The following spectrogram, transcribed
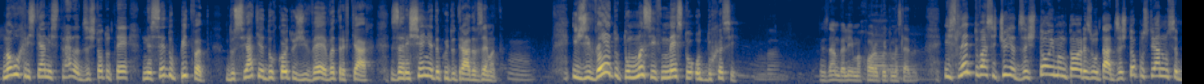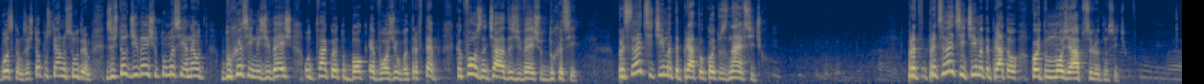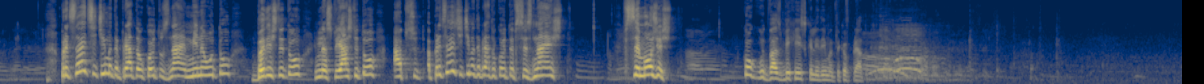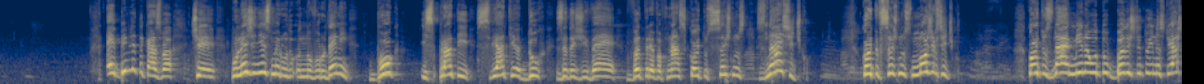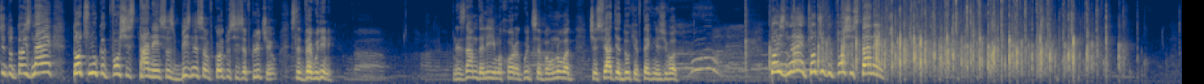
Много християни страдат, защото те не се допитват до Святия Дух, който живее вътре в тях, за решенията, които трябва да вземат. И живеят от ума си вместо от духа си. Не знам дали има хора, които ме следват. И след това се чудят, защо имам този резултат, защо постоянно се блъскам, защо постоянно се удрям, защо живееш от ума си, а не от духа си, не живееш от това, което Бог е вложил вътре в теб. Какво означава да живееш от духа си? Представете си, че имате приятел, който знае всичко. Представете си, че имате приятел, който може абсолютно всичко. Представете си, че имате приятел, който знае миналото, бъдещето, настоящето. Абсол... Представете си, че имате приятел, който е всезнаещ, всеможещ. Колко от вас биха искали да имат такъв приятел? Е, Библията казва, че понеже ние сме новородени, Бог изпрати Святия Дух, за да живее вътре в нас, който всъщност знае всичко. Който всъщност може всичко. Който знае миналото, бъдещето и настоящето. Той знае точно какво ще стане с бизнеса, в който си се включил след две години. Не знам дали има хора, които се вълнуват, че Святия Дух е в техния живот. Той знае точно какво ще стане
